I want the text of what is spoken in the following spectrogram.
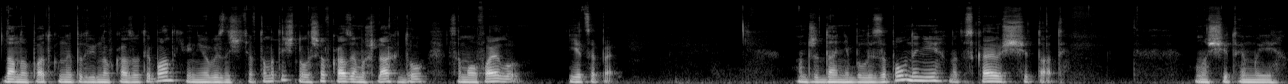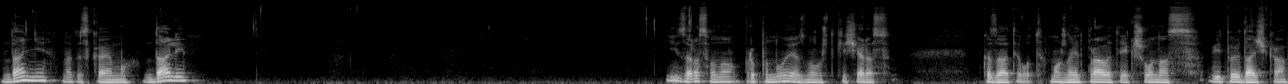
В даному випадку не потрібно вказувати банк, він його визначить автоматично, лише вказуємо шлях до самого файлу ЄЦП. Отже, дані були заповнені, натискаю Считати. Воно щитує мої дані, натискаємо Далі. І зараз воно пропонує знову ж таки ще раз вказати: от, можна відправити, якщо у нас відповідачка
